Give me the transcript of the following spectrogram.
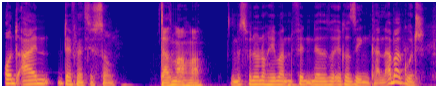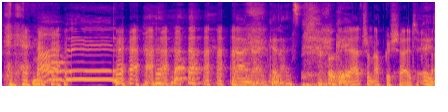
und einen Deathmatch-Song. das machen wir. Dann müssen wir nur noch jemanden finden, der so irre singen kann. Aber gut. Marvin! nein, nein, keine Angst. Okay. Er hat schon abgeschaltet.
